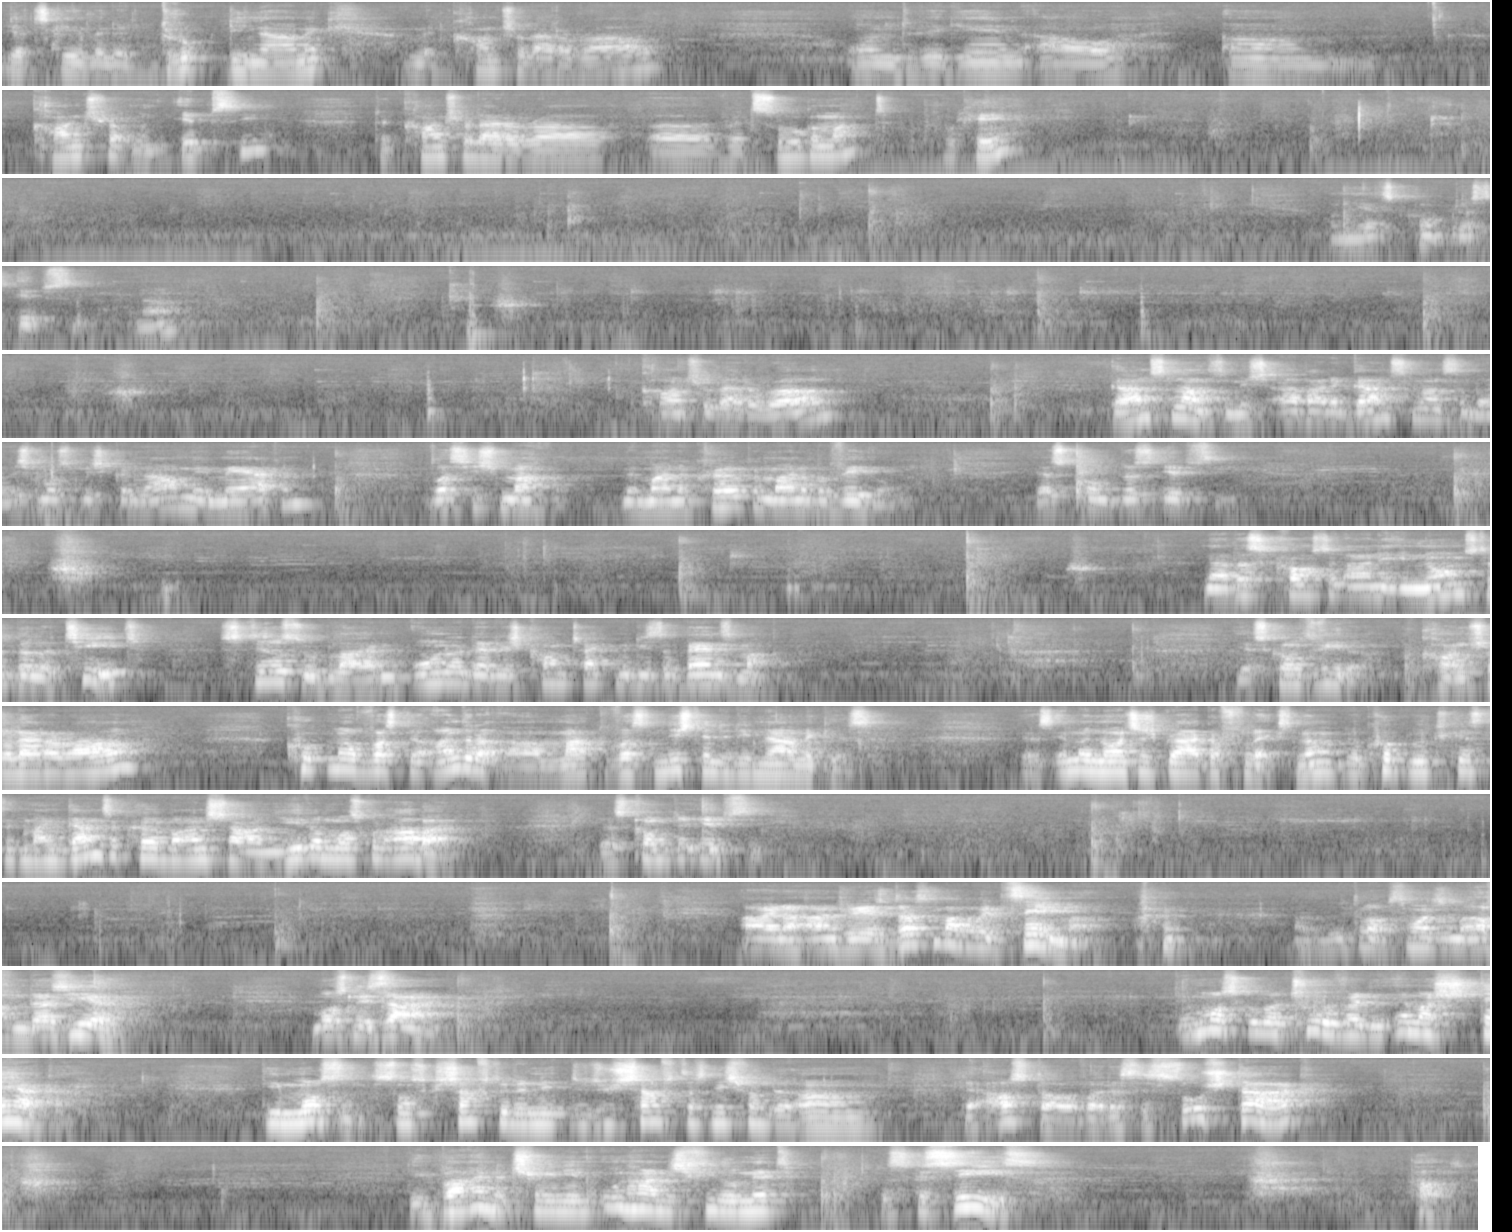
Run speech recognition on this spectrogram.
Jetzt gehen wir in die Druckdynamik mit Kontralateral und wir gehen auch ähm, Contra und Ipsi. Der Kontralateral äh, wird so gemacht, okay? Und jetzt kommt das Ipsi. Ne? Contralateral. Ganz langsam, ich arbeite ganz langsam, weil ich muss mich genau mir merken, was ich mache mit meinem Körper, meiner Bewegung. Jetzt kommt das Ipsi. Na, das kostet eine enorme Stabilität, still zu bleiben, ohne dass ich Kontakt mit diesen Bands mache. Jetzt kommt es wieder. Contralateral guck mal, was der andere Arm macht, was nicht in der Dynamik ist. Der ist immer 90 Grad geflext. Ne? Du guckst, du kannst meinen ganzen Körper anschauen, jeder Muskel arbeitet. Jetzt kommt der Ipsi. Einer, Andreas, das machen wir zehnmal. Also ich glaube, 20 Mal auf das hier muss nicht sein. Die Muskulatur wird immer stärker die müssen, sonst schaffst du, nicht, du schaffst das nicht von der, ähm, der Ausdauer, weil das ist so stark. Die Beine trainieren unheimlich viel mit, das Gesäß. Pause.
